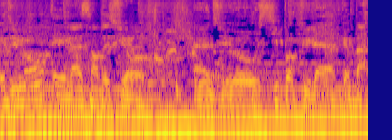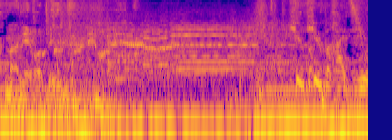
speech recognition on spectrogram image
Mario Dumont et Vincent Dessureau. Un duo aussi populaire que Batman et Robin. Cube Radio.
